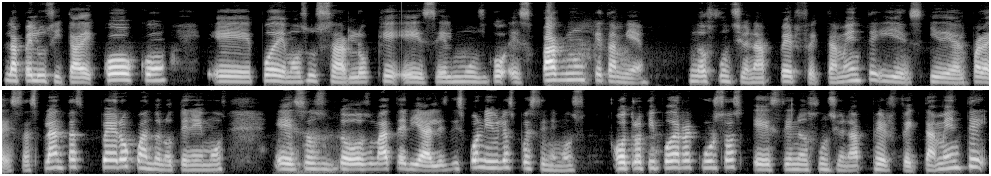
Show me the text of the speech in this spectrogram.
la pelucita de coco, eh, podemos usar lo que es el musgo sphagnum, que también nos funciona perfectamente y es ideal para estas plantas, pero cuando no tenemos esos dos materiales disponibles, pues tenemos otro tipo de recursos. Este nos funciona perfectamente.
